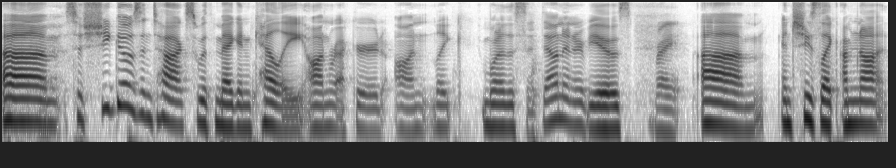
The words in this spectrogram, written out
Um, so she goes and talks with Megyn Kelly on record on like one of the sit down interviews. Right. Um, and she's like, I'm not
